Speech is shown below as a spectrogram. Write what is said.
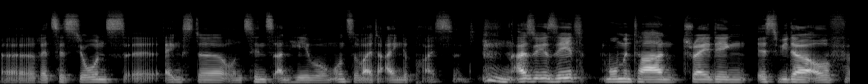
äh, Rezessionsängste und Zinsanhebungen und so weiter eingepreist sind. Also ihr seht, momentan Trading ist wieder auf,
